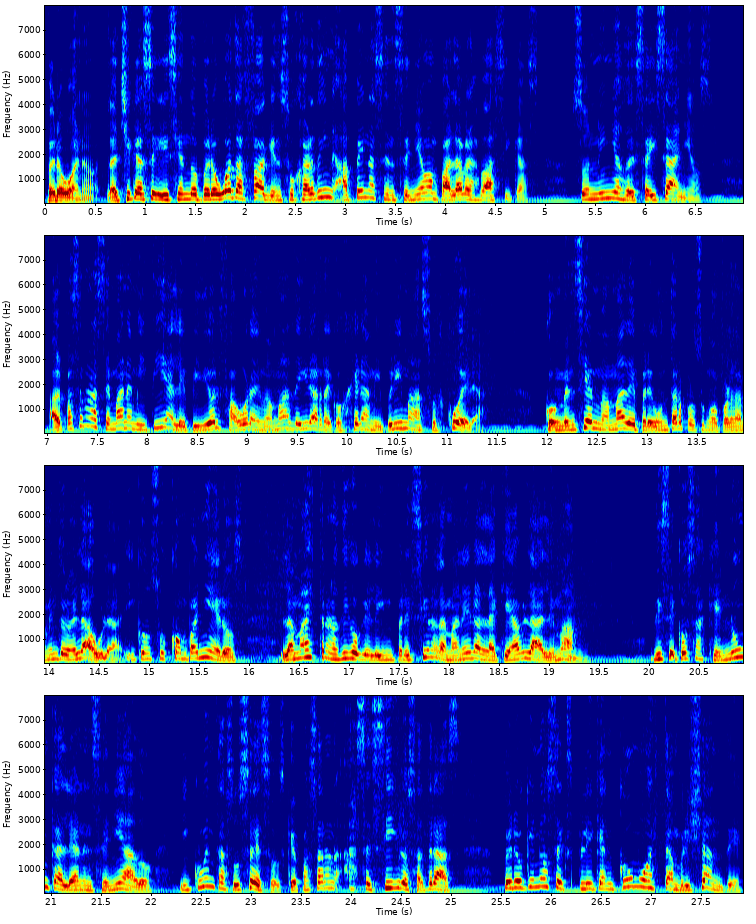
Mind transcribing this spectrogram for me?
Pero bueno, la chica sigue diciendo, pero what the fuck, en su jardín apenas enseñaban palabras básicas, son niños de 6 años. Al pasar una semana mi tía le pidió el favor a mi mamá de ir a recoger a mi prima a su escuela. Convencí a mi mamá de preguntar por su comportamiento en el aula y con sus compañeros, la maestra nos dijo que le impresiona la manera en la que habla alemán dice cosas que nunca le han enseñado y cuenta sucesos que pasaron hace siglos atrás, pero que no se explican cómo es tan brillante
